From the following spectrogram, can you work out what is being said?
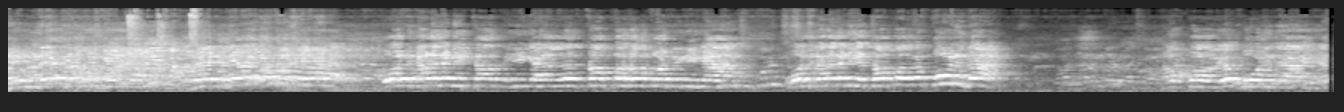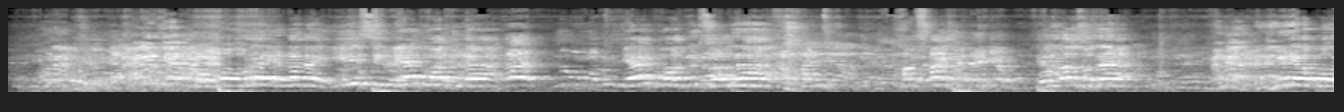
ரெண்டே கணக்கு. ரெண்டே கணக்கு. ஒரு கணக்கு நீங்க நீங்க எல்லாம் தப்பா தான் போட்டிருக்கீங்க. ஒரு கணக்கு நீங்க தப்பாவே போடுங்க. தப்பாவே போடுங்க அப்போ கூட என்னங்க ஈஸி கேக் வாங்குங்க கேக் வாங்குன்னு சொல்றேன் தெளிவா சொல்றேன் மீடியா போக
